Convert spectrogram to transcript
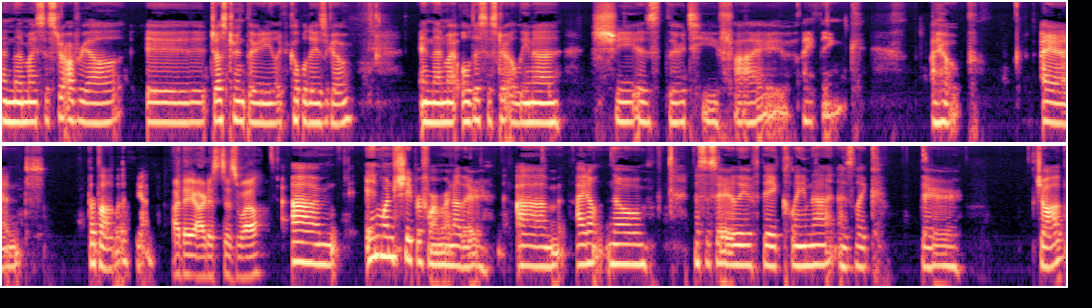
and then my sister Avriel it just turned 30 like a couple days ago. And then my oldest sister Alina she is 35, I think. I hope. And that's all of us. Yeah. Are they artists as well? Um, in one shape or form or another. Um, I don't know necessarily if they claim that as like their job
